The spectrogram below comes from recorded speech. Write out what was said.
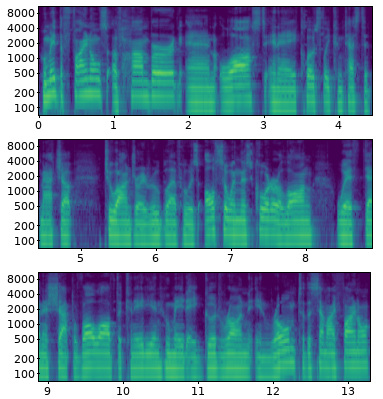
who made the finals of Hamburg and lost in a closely contested matchup to Andrey Rublev, who is also in this quarter, along with Denis Shapovalov, the Canadian, who made a good run in Rome to the semifinal.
